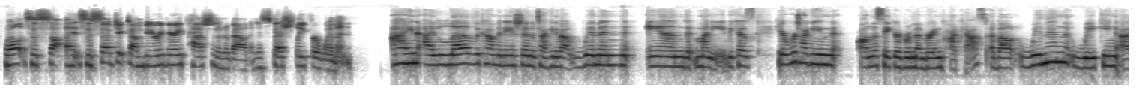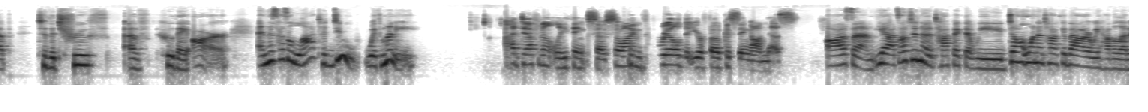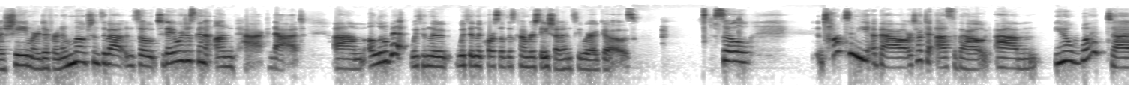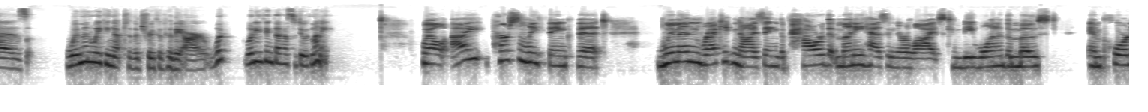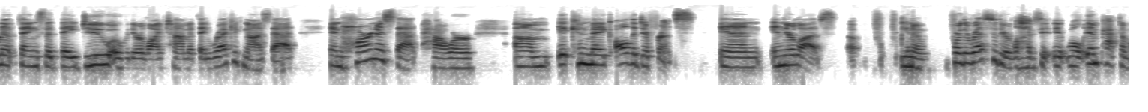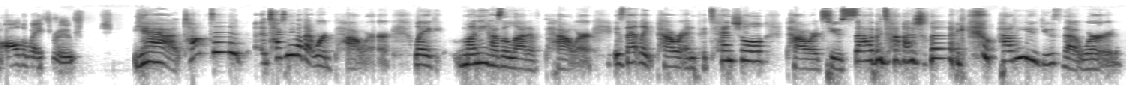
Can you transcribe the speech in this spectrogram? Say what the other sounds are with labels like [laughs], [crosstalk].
Well, it's a it's a subject I'm very very passionate about and especially for women. I I love the combination of talking about women and money because here we're talking on the Sacred Remembering podcast about women waking up to the truth of who they are. And this has a lot to do with money. I definitely think so. So I'm thrilled that you're focusing on this. Awesome. Yeah, it's often a topic that we don't want to talk about or we have a lot of shame or different emotions about. And so today we're just going to unpack that um, a little bit within the within the course of this conversation and see where it goes. So talk to me about or talk to us about um, you know, what does women waking up to the truth of who they are, what what do you think that has to do with money? Well, I personally think that women recognizing the power that money has in their lives can be one of the most important things that they do over their lifetime if they recognize that and harness that power um, it can make all the difference in in their lives uh, you know for the rest of their [laughs] lives. It, it will impact them all the way through. Yeah, talk to talk to me about that word power. Like money has a lot of power. Is that like power and potential, power to sabotage? [laughs] like how do you use that word?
